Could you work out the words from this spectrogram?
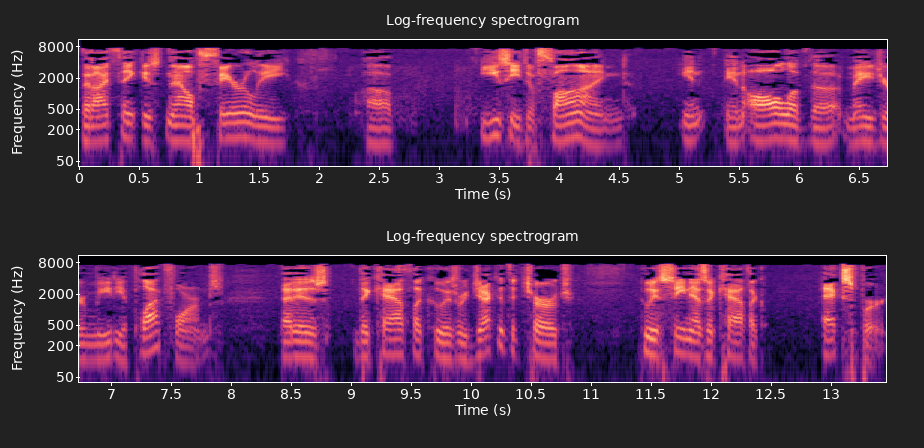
that I think is now fairly uh, easy to find in in all of the major media platforms. That is, the Catholic who has rejected the church, who is seen as a Catholic expert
